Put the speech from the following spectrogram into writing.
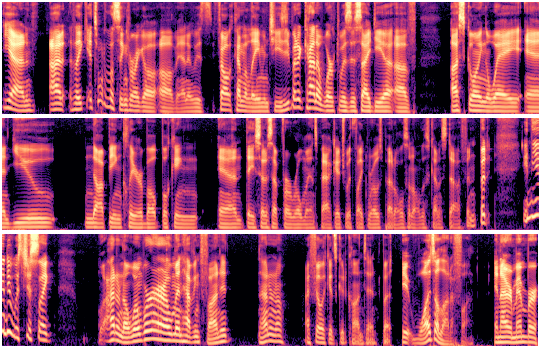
Yeah, and I like it's one of those things where I go, oh man, it was felt kind of lame and cheesy, but it kind of worked. Was this idea of us going away and you not being clear about booking, and they set us up for a romance package with like rose petals and all this kind of stuff. And but in the end, it was just like I don't know when we're in our element having fun. It I don't know. I feel like it's good content, but it was a lot of fun. And I remember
